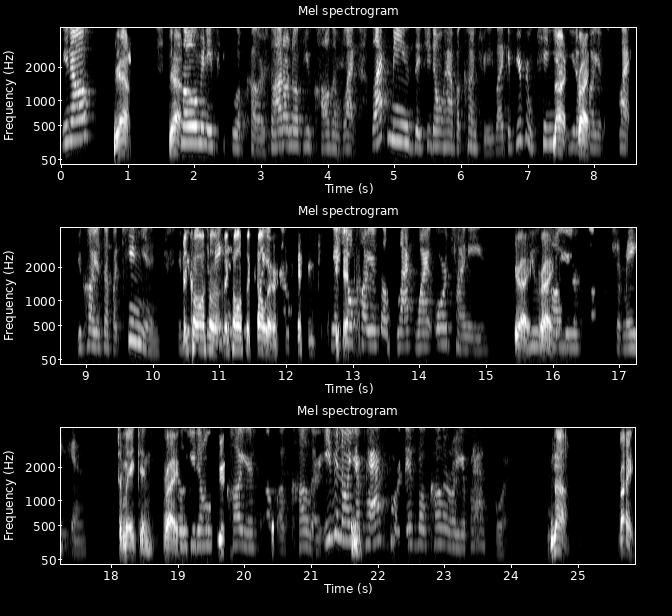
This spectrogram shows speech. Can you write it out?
you know? Yeah. Yes. So many people of color. So I don't know if you call them black. Black means that you don't have a country. Like if you're from Kenya, you don't right. call yourself black. You call yourself a Kenyan. If They call us. They call us call color. yourself- yeah, you don't call yourself black, white, or Chinese. Right. you Right. call yourself Jamaican. Jamaican, right? So you don't You're- call yourself a color. Even on your passport, there's no color on your passport. No, right.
